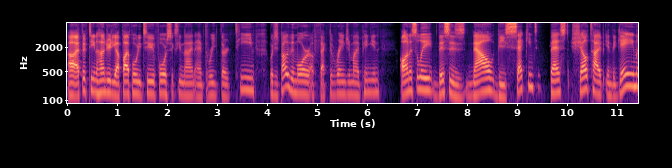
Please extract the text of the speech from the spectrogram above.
Uh, at 1500, you got 542, 469, and 313, which is probably the more effective range in my opinion. Honestly, this is now the second best shell type in the game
